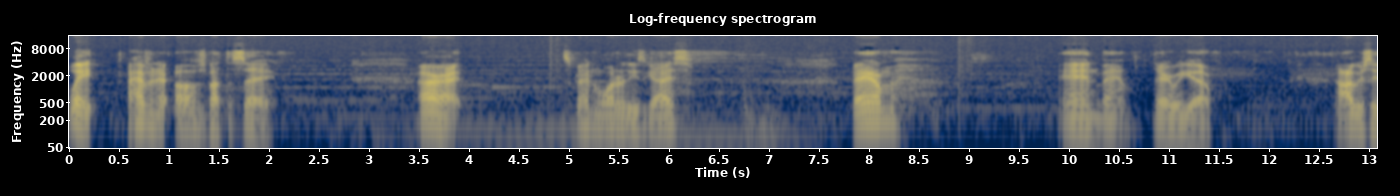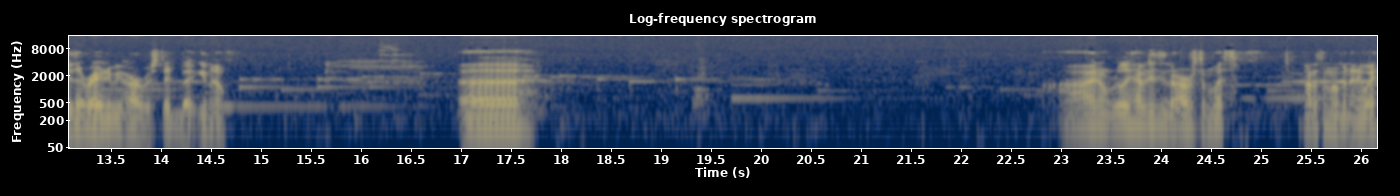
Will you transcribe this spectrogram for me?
Wait, I haven't. Oh, I was about to say. Alright. Let's go ahead and water these guys. Bam. And bam. There we go. Obviously, they're ready to be harvested, but you know. Uh. I don't really have anything to harvest them with. Not at the moment, anyway.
